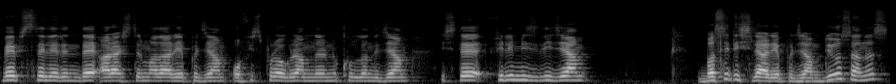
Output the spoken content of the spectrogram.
web sitelerinde araştırmalar yapacağım, ofis programlarını kullanacağım, işte film izleyeceğim, basit işler yapacağım diyorsanız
